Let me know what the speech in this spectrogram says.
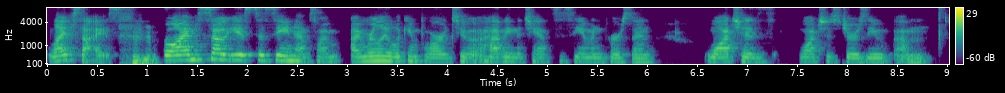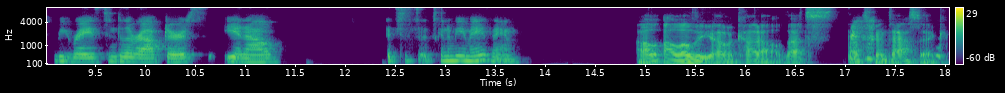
life size. so I'm so used to seeing him. So I'm I'm really looking forward to having the chance to see him in person, watch his watch his jersey um, be raised into the rafters. You know, it's just it's going to be amazing. I, I love that you have a cutout. That's that's fantastic.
